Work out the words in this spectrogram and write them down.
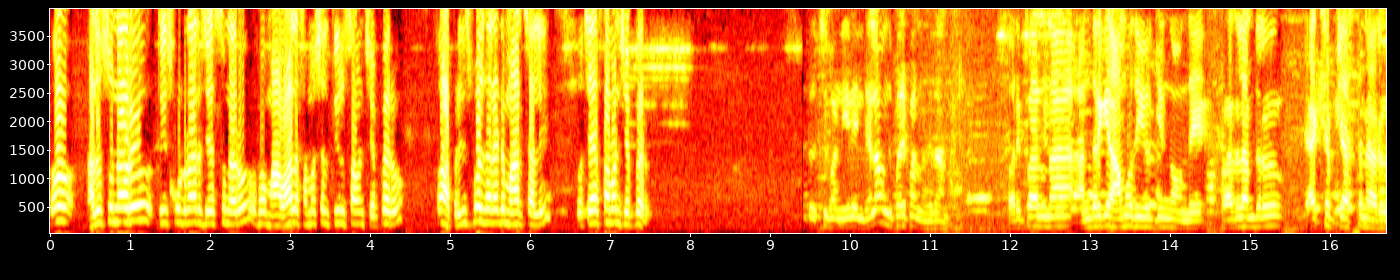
సో కలుస్తున్నారు తీసుకుంటున్నారు చేస్తున్నారు. సో మా వాళ్ళ సమస్యలు తీరుస్తామని చెప్పారు. సో ఆ ప్రిన్సిపల్స్ అనేవి మార్చాలి. సో చేస్తామని చెప్పారు. వచ్చి వన్ ఇయర్ అయింది ఎలా ఉంది పరిపాలన విధానం? పరిపాలన అందరికీ ఆమోదయోగ్యంగా ఉంది. ప్రజలందరూ యాక్సెప్ట్ చేస్తున్నారు.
